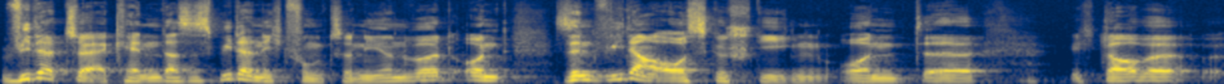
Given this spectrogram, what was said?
wieder zu erkennen, dass es wieder nicht funktionieren wird und sind wieder ausgestiegen. Und äh, ich glaube,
